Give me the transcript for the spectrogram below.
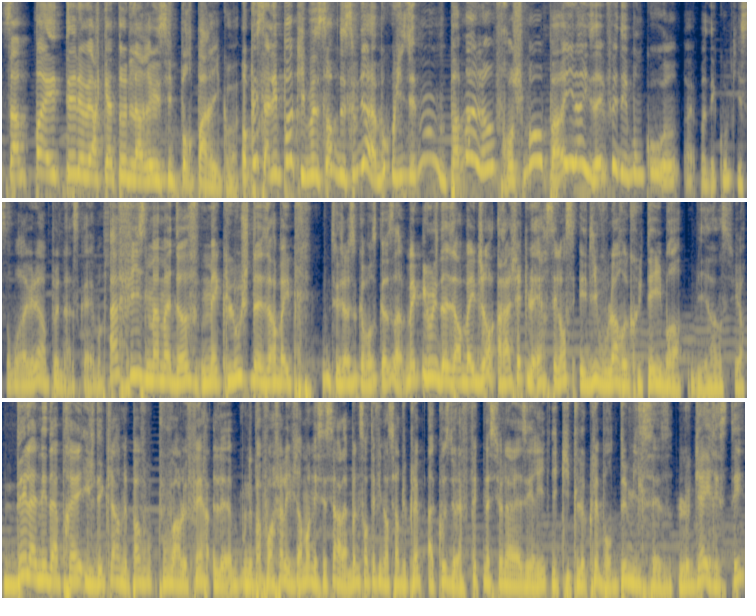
ça n'a pas été le mercato de la réussite pour Paris, quoi. En plus, à l'époque, il me semble de souvenir, il y a beaucoup qui disaient hmm, pas mal, hein, franchement, Paris, là, ils avaient fait des bons coups. Hein. Ouais, bah, des coups qui se sont révélés un peu nazes, quand même. Hafiz Mamadov, mec louche d'Azerbaïdjan. Déjà, ça commence comme ça. Mec louche d'Azerbaïdjan rachète le RC Lens et dit vouloir recruter Ibra. Bien sûr. Dès l'année d'après, il déclare ne pas pouvoir le faire, ne pas pouvoir faire les virements nécessaires à la bonne santé financière du club à cause de la fête nationale azérie. Il quitte le club en 2016. Le gars est resté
